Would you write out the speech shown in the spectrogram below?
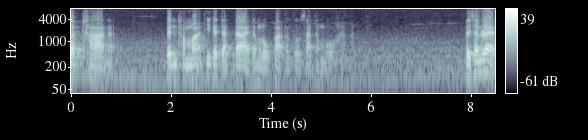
ศรัทธานะ่ะเป็นธรรมะที่กระจัดได้ทั้งโลภะทั้งโทสะทั้งโมหะ ในชั้นแรก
